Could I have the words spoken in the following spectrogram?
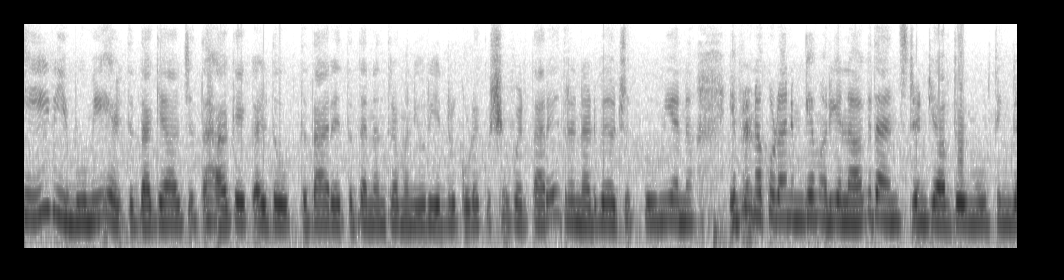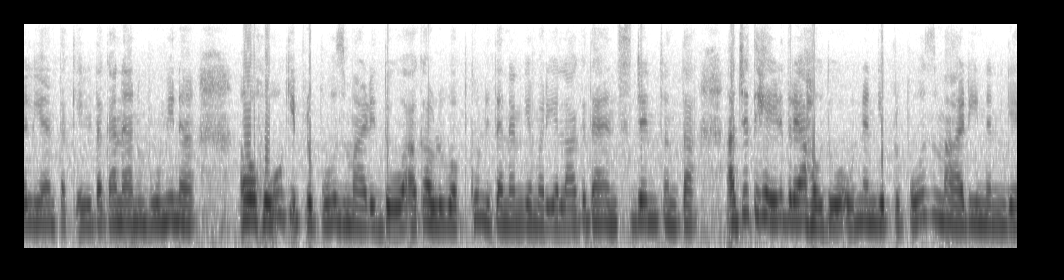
ಹೇಳಿ ಭೂಮಿ ಹೇಳ್ತಿದ್ದಾಗೆ ಅವ್ರ ಜೊತೆ ಹಾಗೆ ಕಳೆದು ಹೋಗ್ತಿದ್ದಾರೆ. ತದನಂತರ ಮನೆಯವರು ಎಲ್ಲರೂ ಕೂಡ ಖುಷಿ ಪಡ್ತಾರೆ. ಇದರ ನಡುವೆ ಅವ್ರ ಜೊತೆ ಭೂಮಿಯನ್ನು ಇಬ್ಬರನ್ನ ಕೂಡ ನಿಮಗೆ ಮರೆಯಲಾಗದ ಇನ್ಸಿಡೆಂಟ್ ಯಾವುದೋ ಮೂರು ತಿಂಗಳಲ್ಲಿ ಅಂತ ಕೇಳಿದಾಗ ನಾನು ಭೂಮಿನ ಹೋಗಿ ಪ್ರಪೋಸ್ ಮಾಡಿದ್ದು. ಆಗ ಅವಳು ಒಪ್ಕೊಂಡಿದ್ದ, ನನಗೆ ಮರೆಯಲಾಗದ ಇನ್ಸಿಡೆಂಟ್ ಅಂತ. ಆ ಜೊತೆ ಹೇಳಿದರೆ, ಹೌದು, ಅವ್ರು ನನಗೆ ಪ್ರಪೋಸ್ ಮಾಡಿ, ನನಗೆ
